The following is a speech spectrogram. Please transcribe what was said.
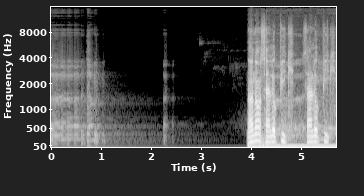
Euh, Tom Non non, c'est un lockpick, c'est un lockpick.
